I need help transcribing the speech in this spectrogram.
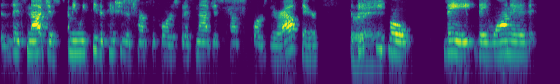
it's not just, I mean, we see the pictures of Trump supporters, but it's not just Trump supporters that are out there. But Right. these people, they they wanted,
